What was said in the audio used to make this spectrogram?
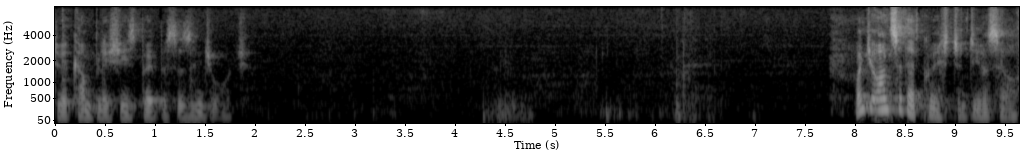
to accomplish his purposes in George? Why don't you answer that question to yourself?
